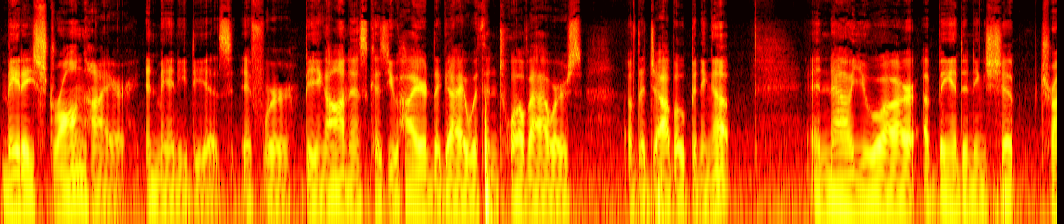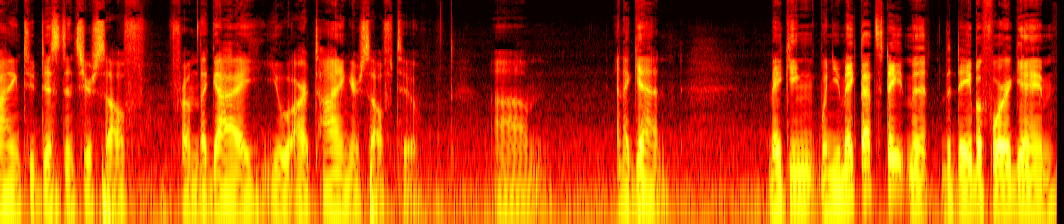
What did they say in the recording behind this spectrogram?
made a strong hire in Manny Diaz, if we're being honest, because you hired the guy within 12 hours of the job opening up. And now you are abandoning ship, trying to distance yourself from the guy you are tying yourself to. Um, and again, making when you make that statement the day before a game,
